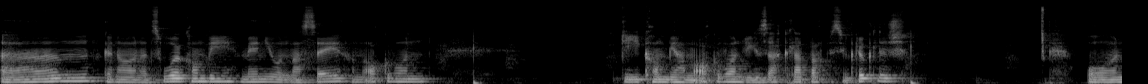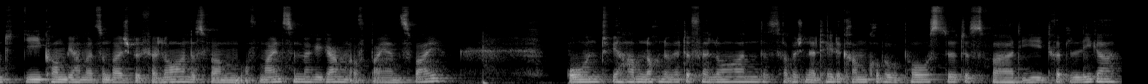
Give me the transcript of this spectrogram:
Ähm, genau, eine Zua-Kombi, Menu und Marseille haben auch gewonnen. Die Kombi haben auch gewonnen. Wie gesagt, Gladbach ein bisschen glücklich. Und die Kombi haben wir zum Beispiel verloren. Das war auf mein Zimmer gegangen, auf Bayern 2. Und wir haben noch eine Wette verloren. Das habe ich in der Telegram-Gruppe gepostet. Das war die dritte Liga.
